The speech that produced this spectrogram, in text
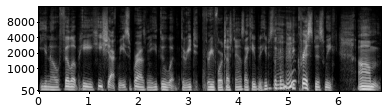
You know, Philip, he he shocked me. He surprised me. He threw what three, three, four touchdowns. Like he he was looking Mhm. pretty crisp this week. Um,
